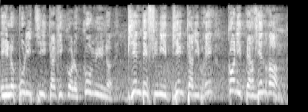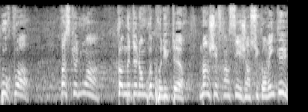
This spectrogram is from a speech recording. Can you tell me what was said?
et une politique agricole commune bien définie, bien calibrée, qu'on y parviendra. Pourquoi? Parce que moi, comme de nombreux producteurs, manger français, j'en suis convaincu.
